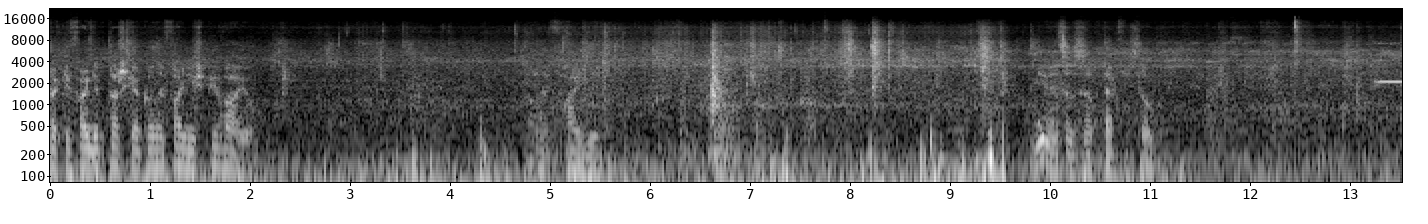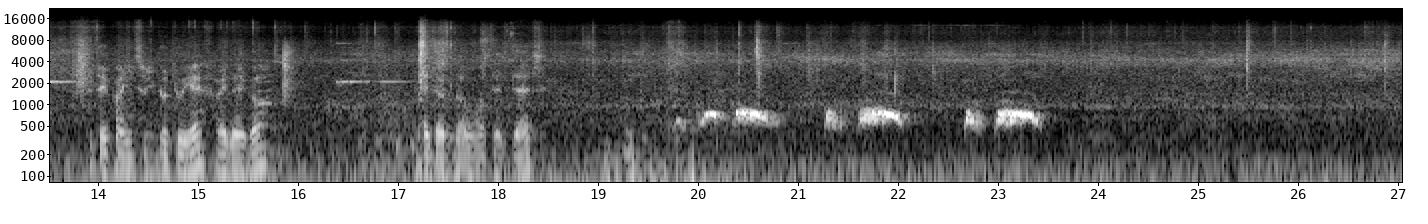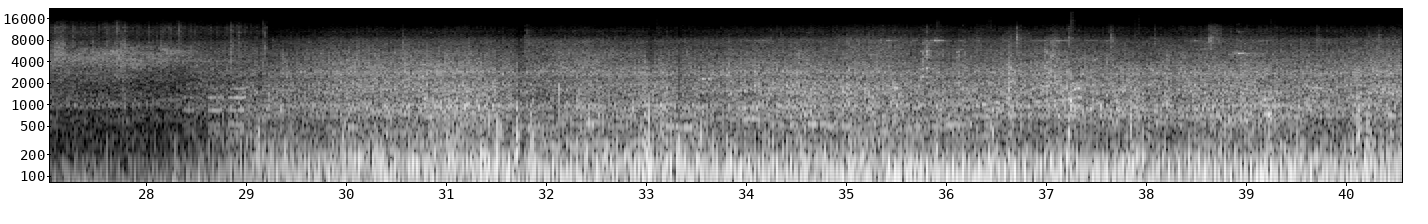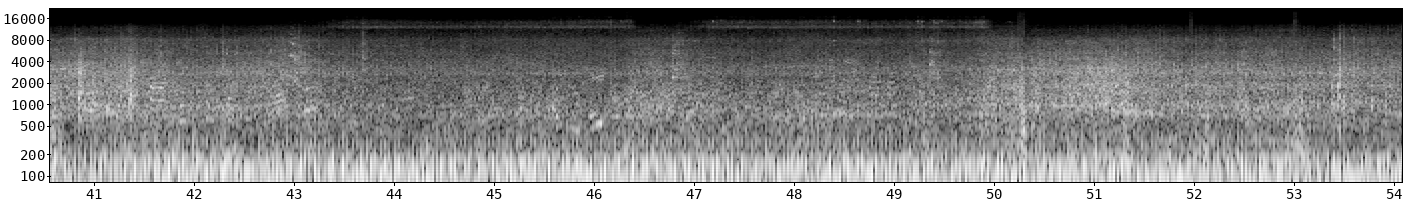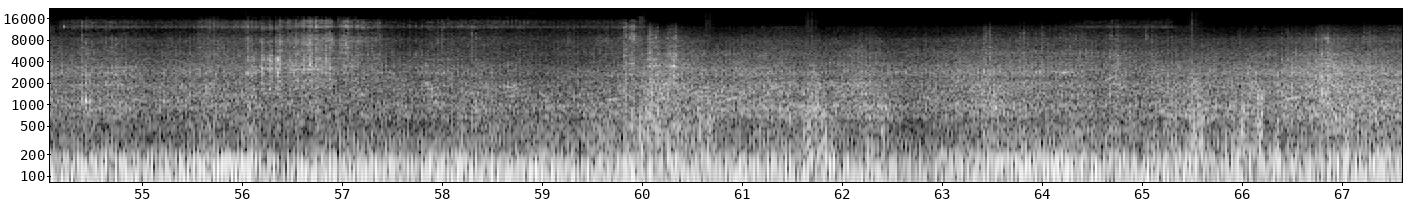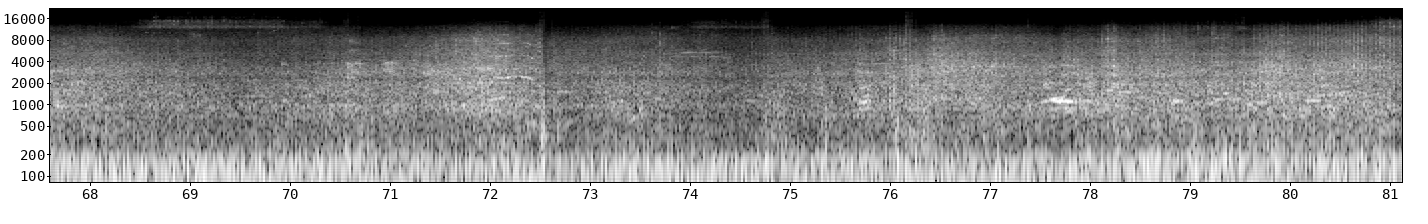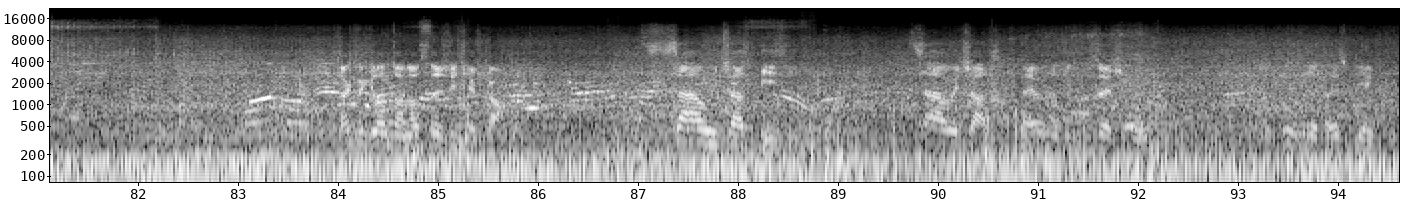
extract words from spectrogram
takie fajne ptaszki, jak one fajnie śpiewają. Ale fajnie. Nie wiem co to za ptaki są. Tutaj pani coś gotuje fajnego. I don't know what is that. Tak wygląda nocne życie w kampie. Cały czas busy. Cały czas. Pełno tych wózeczków. No kurde, to jest piękne.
